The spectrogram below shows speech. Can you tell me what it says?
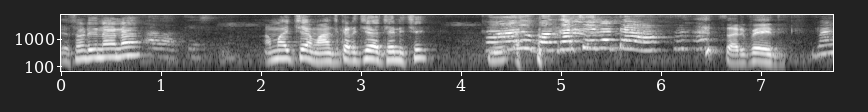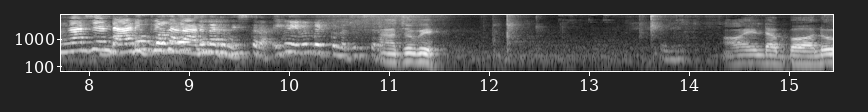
ఎటువంటిది నాయన? అమ్మ ఇచ్చే కాదు బంగారు చేయనట సరిపోయింది. చేయండి డాడీ ఇప్పిస్తాడు అడగడు తీసుకురా. ఇక ఏమేమి పెట్టుకున్నా చూస్తారా ఆ, చూపి. ఆయిల్ డబ్బాలు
